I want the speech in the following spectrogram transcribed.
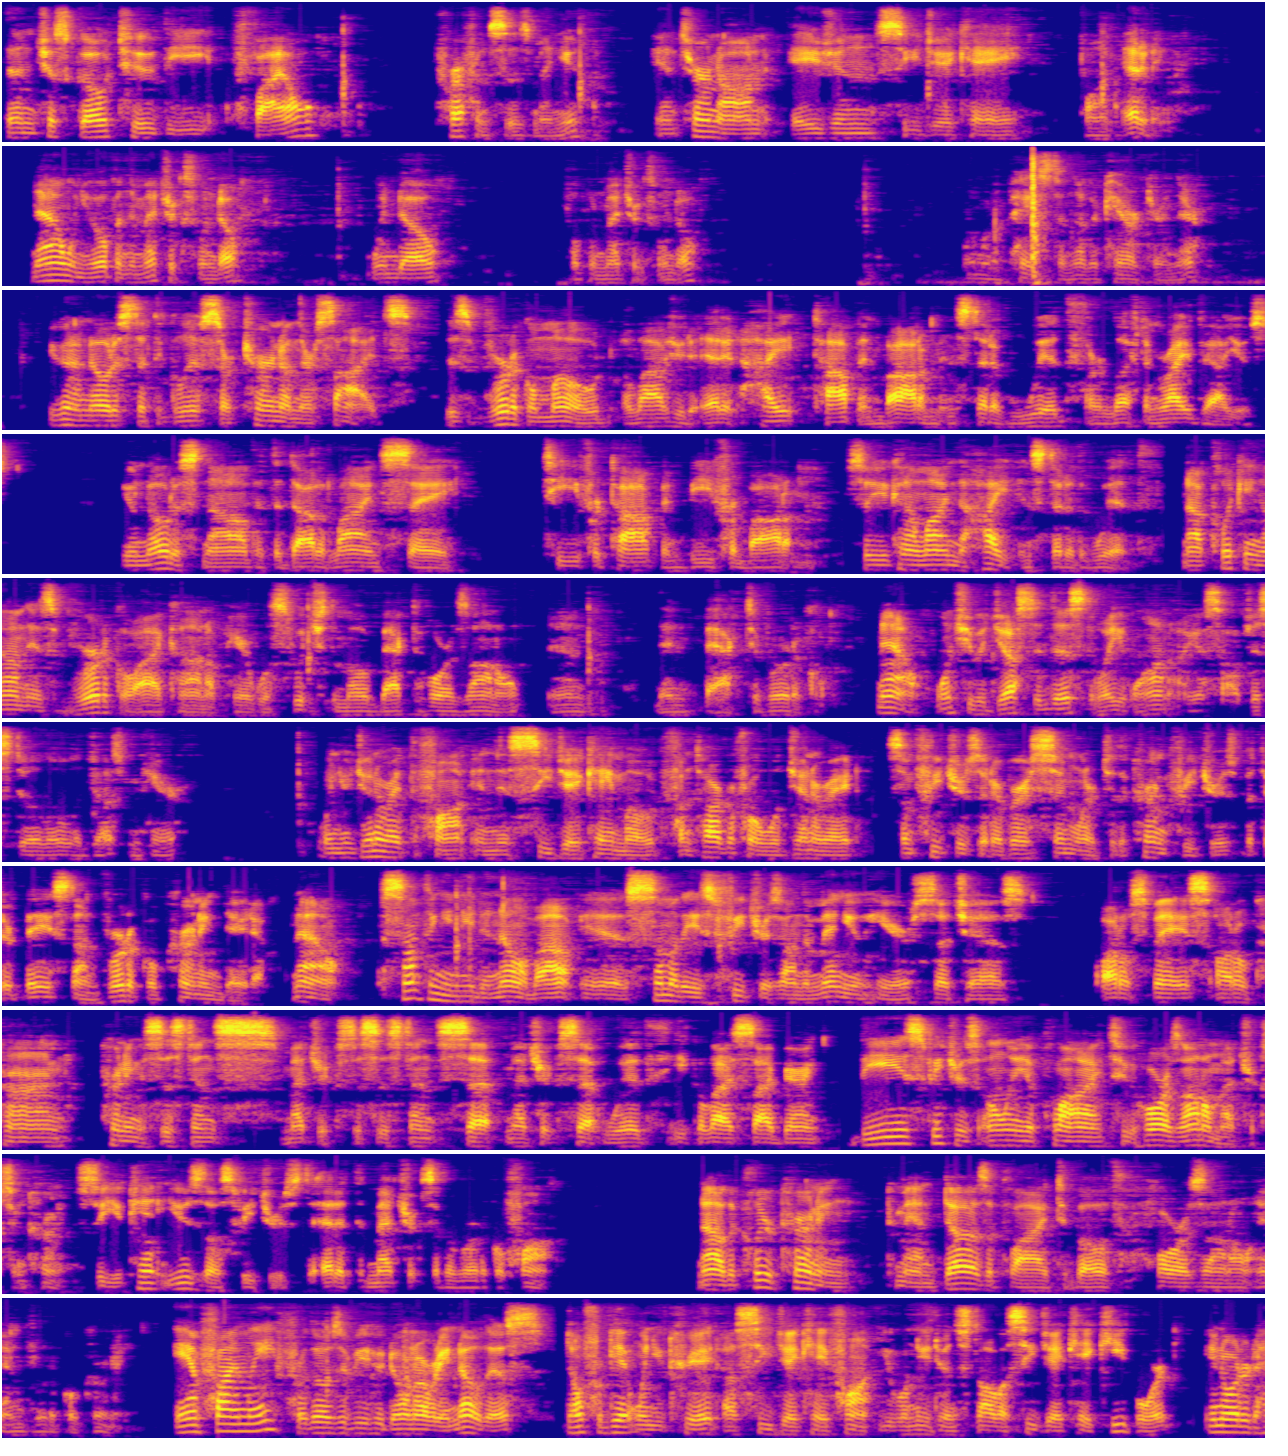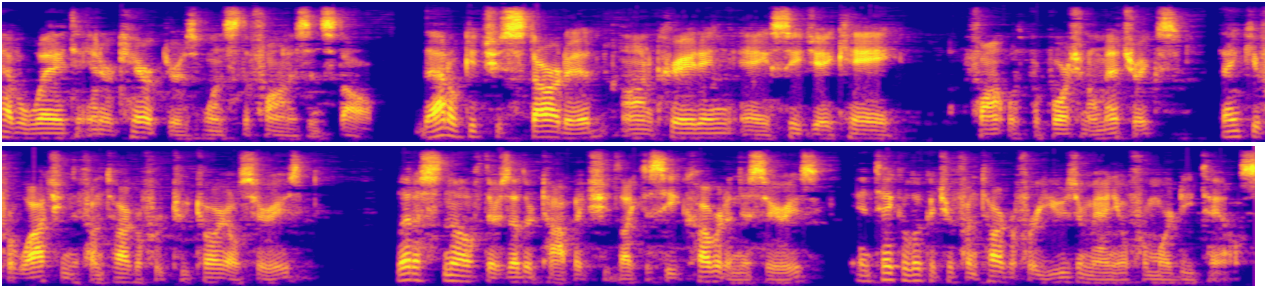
then just go to the File, Preferences menu, and turn on Asian CJK font editing. Now when you open the metrics window, window, open metrics window, I'm going to paste another character in there. You're going to notice that the glyphs are turned on their sides. This vertical mode allows you to edit height, top, and bottom instead of width or left and right values. You'll notice now that the dotted lines say T for top and B for bottom. So you can align the height instead of the width. Now clicking on this vertical icon up here will switch the mode back to horizontal and then back to vertical. Now, once you've adjusted this the way you want, I guess I'll just do a little adjustment here. When you generate the font in this CJK mode, Fontographer will generate some features that are very similar to the current features, but they're based on vertical kerning data. Now, something you need to know about is some of these features on the menu here, such as auto space, auto kern, kerning assistance, metrics assistance, set metric, set width, equalize side bearing. These features only apply to horizontal metrics and kerning, so you can't use those features to edit the metrics of a vertical font. Now the clear kerning command does apply to both horizontal and vertical kerning. And finally, for those of you who don't already know this, don't forget when you create a CJK font, you will need to install a CJK keyboard in order to have a way to enter characters once the font is installed. That'll get you started on creating a CJK font with proportional metrics. Thank you for watching the Fontographer tutorial series. Let us know if there's other topics you'd like to see covered in this series, and take a look at your Fontographer user manual for more details.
